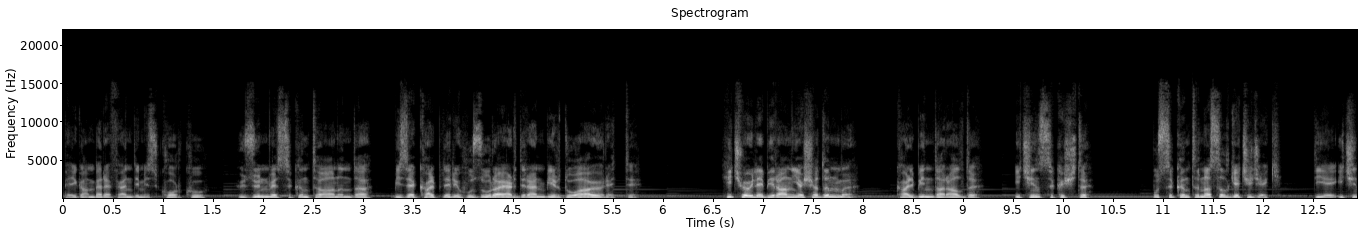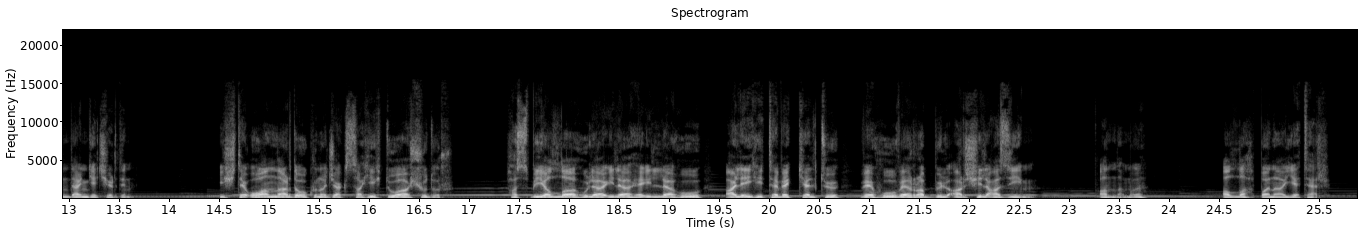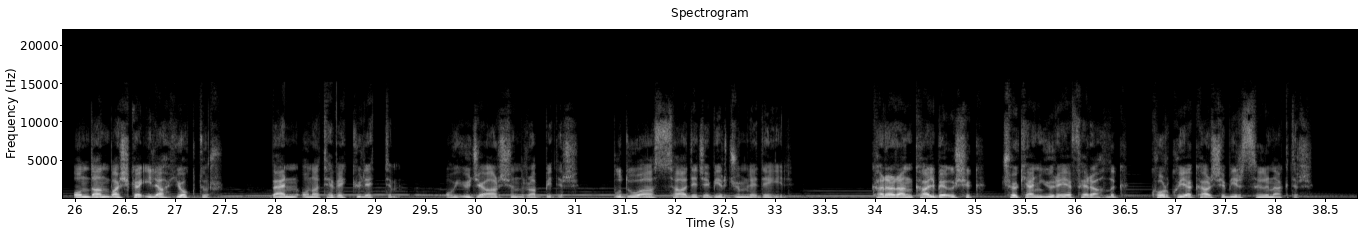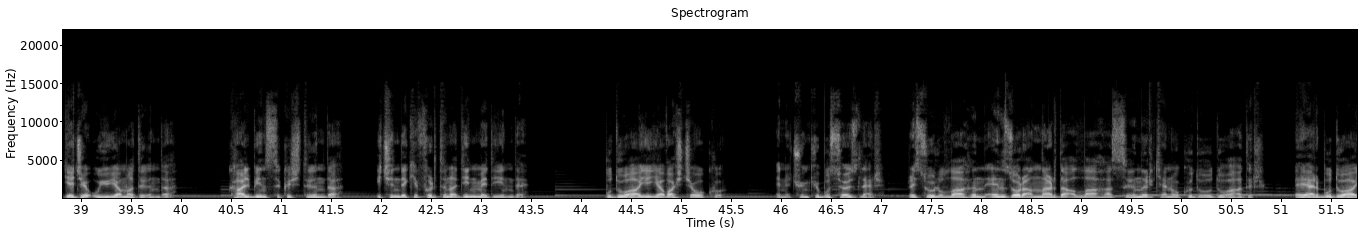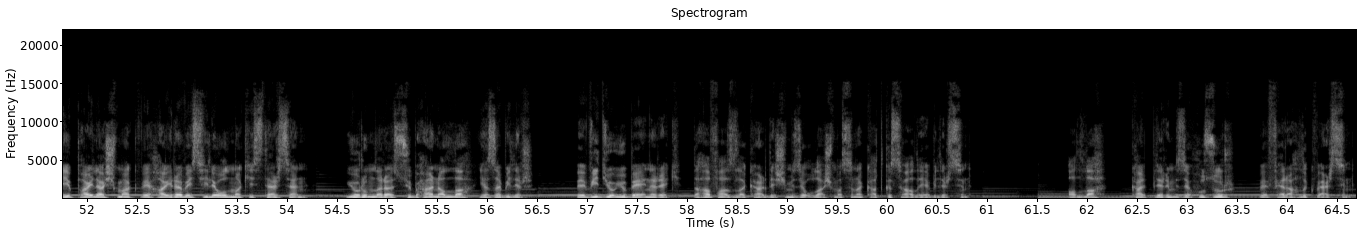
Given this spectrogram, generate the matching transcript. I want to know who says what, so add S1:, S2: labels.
S1: Peygamber Efendimiz korku, hüzün ve sıkıntı anında bize kalpleri huzura erdiren bir dua öğretti. Hiç öyle bir an yaşadın mı? Kalbin daraldı, için sıkıştı. Bu sıkıntı nasıl geçecek diye içinden geçirdin. İşte o anlarda okunacak sahih dua şudur. Hasbiyallahu la ilahe illahu aleyhi tevekkeltü ve hu ve rabbül arşil azim. Anlamı, Allah bana yeter. Ondan başka ilah yoktur. Ben ona tevekkül ettim. O yüce arşın Rabbidir. Bu dua sadece bir cümle değil. Kararan kalbe ışık, çöken yüreğe ferahlık, korkuya karşı bir sığınaktır. Gece uyuyamadığında, kalbin sıkıştığında, içindeki fırtına dinmediğinde. Bu duayı yavaşça oku. Yani çünkü bu sözler, Resulullah'ın en zor anlarda Allah'a sığınırken okuduğu duadır. Eğer bu duayı paylaşmak ve hayra vesile olmak istersen, yorumlara Sübhanallah yazabilir ve videoyu beğenerek daha fazla kardeşimize ulaşmasına katkı sağlayabilirsin. Allah kalplerimize huzur ve ferahlık versin.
